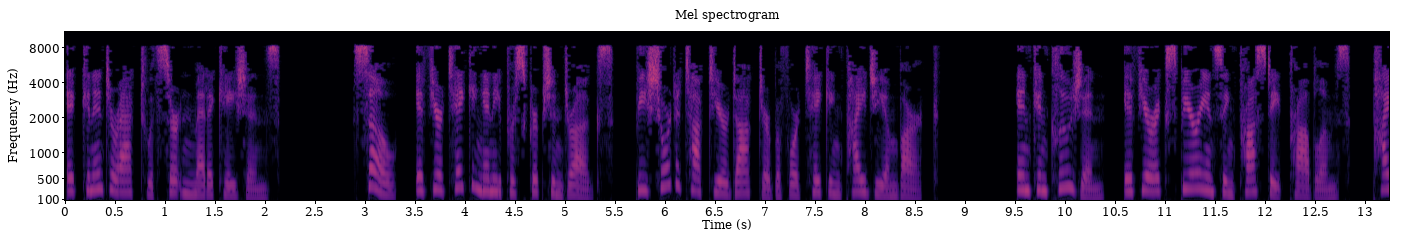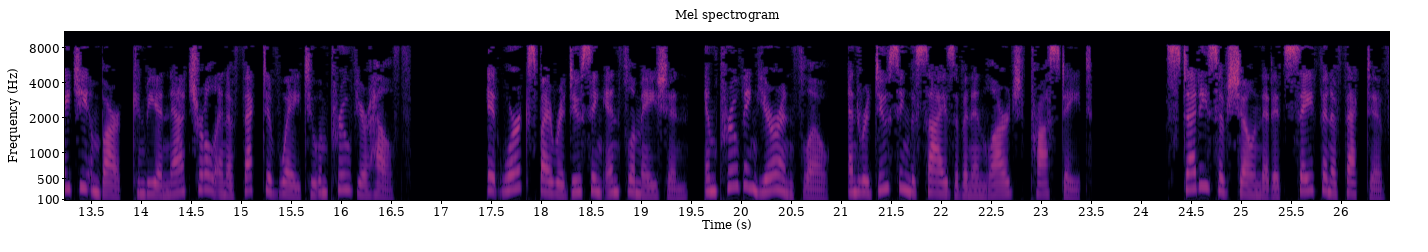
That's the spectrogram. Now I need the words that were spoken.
it can interact with certain medications. So, if you're taking any prescription drugs, be sure to talk to your doctor before taking pygeum bark. In conclusion, if you're experiencing prostate problems, pygeum bark can be a natural and effective way to improve your health. It works by reducing inflammation, improving urine flow, and reducing the size of an enlarged prostate. Studies have shown that it's safe and effective,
